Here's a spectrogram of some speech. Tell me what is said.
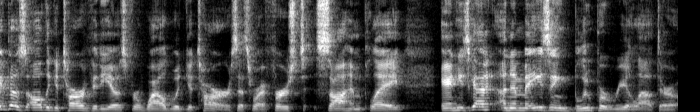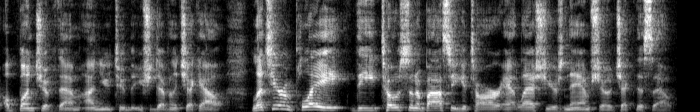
Greg does all the guitar videos for Wildwood Guitars. That's where I first saw him play. And he's got an amazing blooper reel out there, a bunch of them on YouTube that you should definitely check out. Let's hear him play the Tosin Abasi guitar at last year's NAMM show. Check this out.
